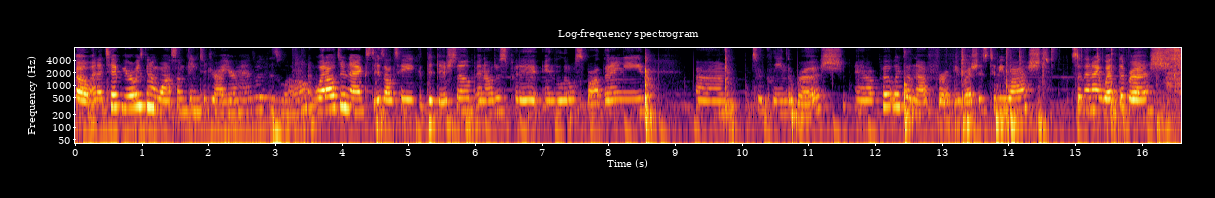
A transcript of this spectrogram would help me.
Oh, and a tip, you're always gonna want something to dry your hands with as well. What I'll do next is I'll take the dish soap and I'll just put it in the little spot that I need um, to clean the brush. And I'll put like enough for a few brushes to be washed. So then I wet the brush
